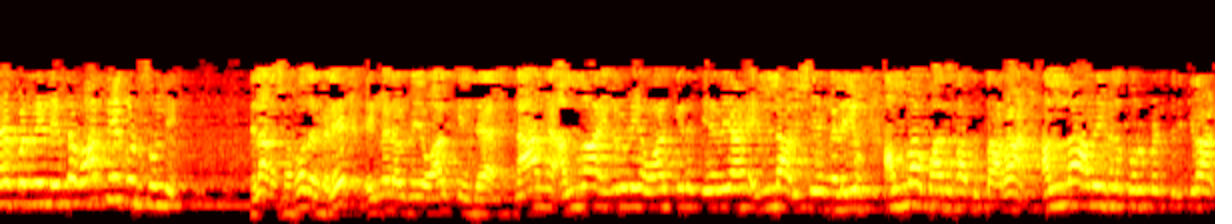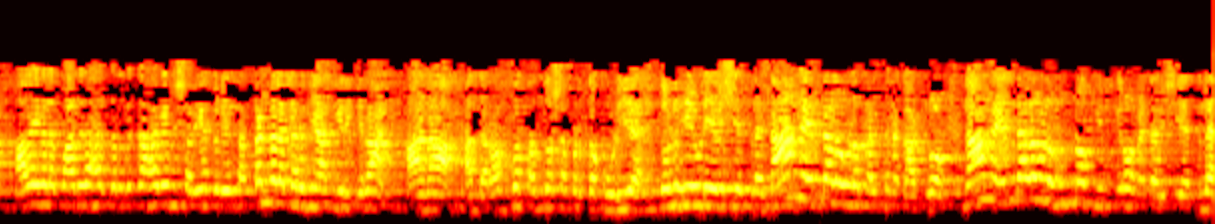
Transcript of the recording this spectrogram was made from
பயப்படுறேன்னு எந்த வார்த்தையை கொண்டு சொல்லி இல்லாத சகோதரர்களே எங்களுடைய வாழ்க்கையில நாங்க அல்லாஹ் எங்களுடைய வாழ்க்கையில தேவையான எல்லா விஷயங்களையும் அல்லாஹ் பாதுகாத்து தாரான் அல்லாஹ் அவைகளை பொருட்படுத்திருக்கிறான் அவைகளை பாதுகாக்கிறதுக்காகவே சரியத்துடைய சட்டங்களை கடுமையாக்கி இருக்கிறான் ஆனா அந்த ரொம்ப சந்தோஷப்படுத்தக்கூடிய தொழுகையுடைய விஷயத்துல நாங்க எந்த அளவுல கருத்தனை காட்டுறோம்? நாங்க எந்த அளவுல முன்னோக்கி இருக்கிறோம் என்ற விஷயத்துல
